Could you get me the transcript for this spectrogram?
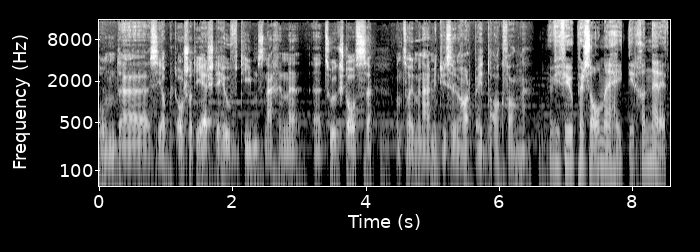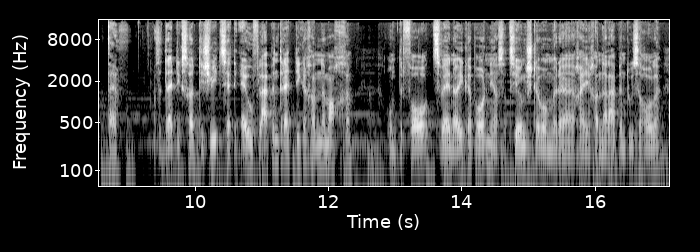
Und äh, sind aber auch schon die ersten Hilfsteams nachher äh, zugestoßen und so haben wir dann mit unserer Arbeit angefangen. Wie viele Personen habt ihr können retten? Also die Rettungskette Schweiz hat elf Lebendrettungen können machen und davon zwei Neugeborene, also das jüngste, das wir äh, können lebend rausholen konnten,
